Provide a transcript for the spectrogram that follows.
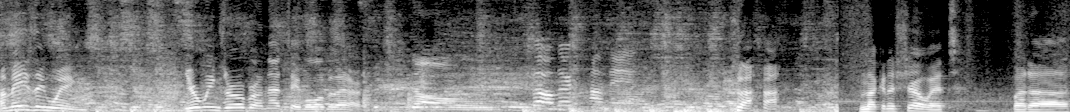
Amazing wings. Your wings are over on that table over there. No. So they're coming. I'm not gonna show it, but uh,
